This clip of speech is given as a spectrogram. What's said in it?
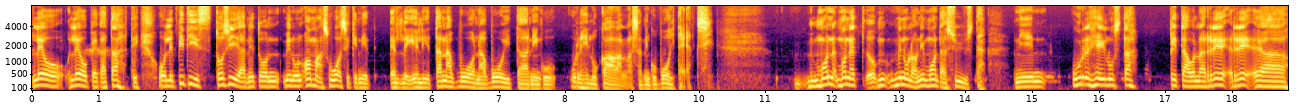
Leo, Leo Pekka Tähti oli pitis tosiaan, että on minun oma suosikini, eli, eli tänä vuonna voitaa niin kuin urheilukaalassa niin kuin voitajaksi. Mon, monet, minulla on niin monta syystä, niin urheilusta pitää olla re, re, äh,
